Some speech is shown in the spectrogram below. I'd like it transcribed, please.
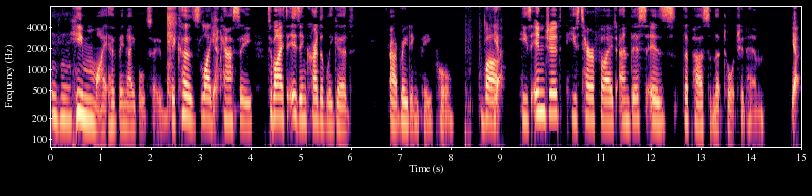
mhm. he might have been able to because, like Yeah. Cassie, Tobias is incredibly good at reading people, but Yeah. he's injured, he's terrified, and this is the person that tortured him. Yep.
